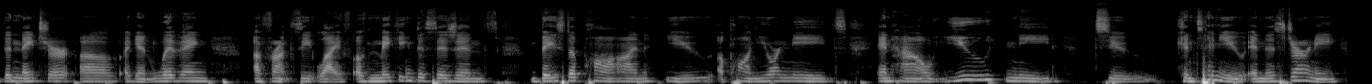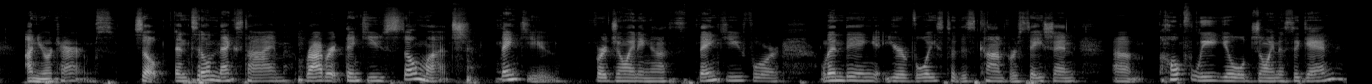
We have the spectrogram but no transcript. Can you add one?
the nature of again living a front seat life of making decisions based upon you, upon your needs, and how you need to continue in this journey on your terms. So until next time, Robert, thank you so much. Thank you for joining us. Thank you for lending your voice to this conversation. Um, hopefully, you'll join us again.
